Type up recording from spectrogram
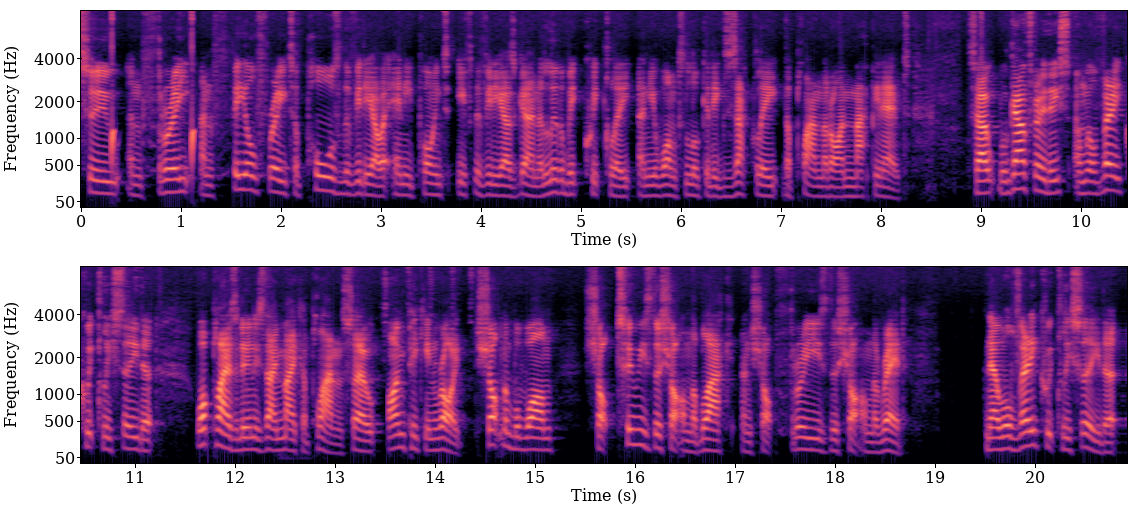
two, and three, and feel free to pause the video at any point if the video is going a little bit quickly and you want to look at exactly the plan that I'm mapping out. So we'll go through this and we'll very quickly see that what players are doing is they make a plan. So I'm picking, right, shot number one, Shot two is the shot on the black and shot three is the shot on the red. Now we'll very quickly see that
